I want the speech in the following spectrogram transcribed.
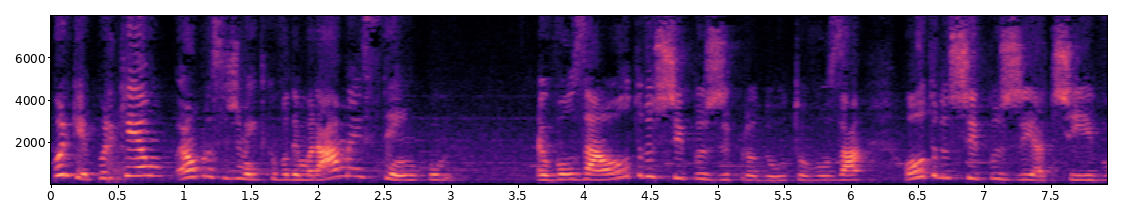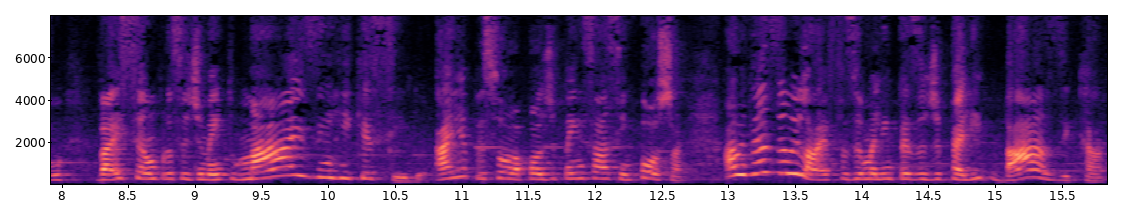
Por quê? Porque é um, é um procedimento que eu vou demorar mais tempo, eu vou usar outros tipos de produto, eu vou usar outros tipos de ativo, vai ser um procedimento mais enriquecido. Aí a pessoa pode pensar assim, poxa, ao invés de eu ir lá e fazer uma limpeza de pele básica,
